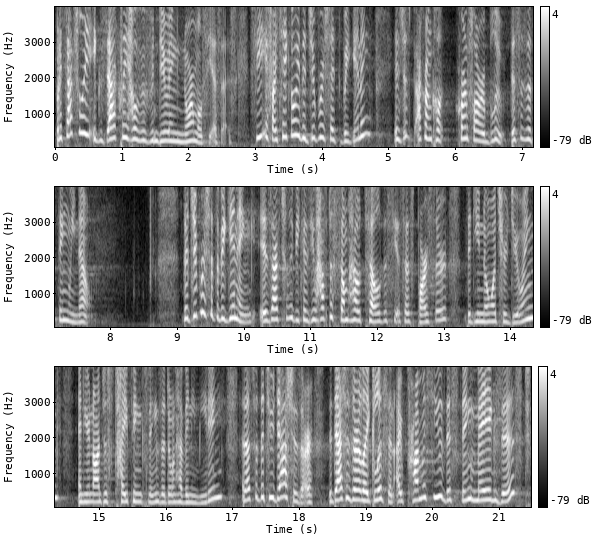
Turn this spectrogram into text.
but it's actually exactly how we've been doing normal CSS. See, if I take away the gibberish at the beginning, it's just background cornflower blue. This is the thing we know. The gibberish at the beginning is actually because you have to somehow tell the CSS parser that you know what you're doing and you're not just typing things that don't have any meaning. And that's what the two dashes are. The dashes are like, listen, I promise you this thing may exist.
